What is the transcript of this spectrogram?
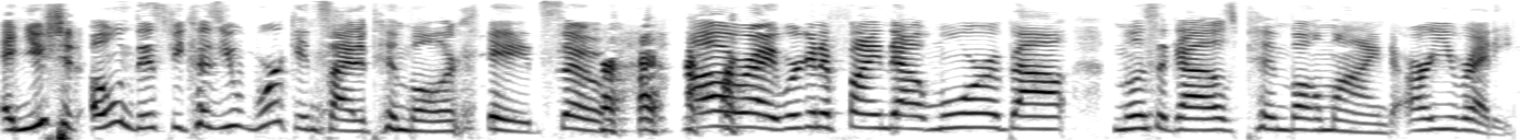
and you should own this because you work inside a pinball arcade. So, all right, we're going to find out more about Melissa Giles' pinball mind. Are you ready?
